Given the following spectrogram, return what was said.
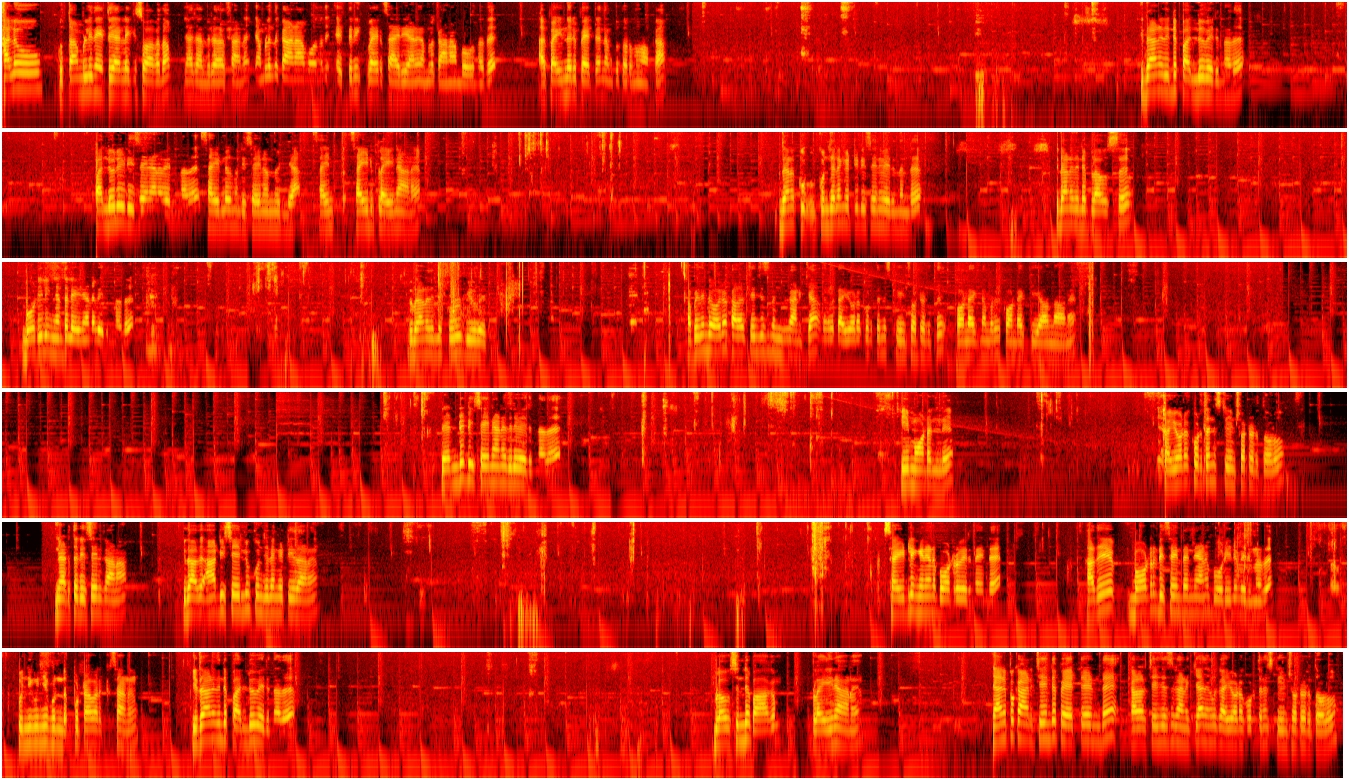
Hello Kuthampully നെയ്ത്തുകാരിലേക്ക് സ്വാഗതം. ഞാൻ ചന്ദ്രദാസ് ആണ് നമ്മൾ ഇന്ന് കാണാൻ പോകുന്നത് എത്തനിക് വയർ സാരിയാണ് നമ്മൾ കാണാൻ പോകുന്നത്. അപ്പൊ ഇന്നൊരു പാറ്റേൺ നമുക്ക് തുറന്നു നോക്കാം. ഇതാണ് ഇതിന്റെ പല്ലു വരുന്നത്. പല്ലുവിൽ ഡിസൈനാണ് വരുന്നത്. സൈഡിലൊന്നും ഡിസൈൻ ഒന്നും ഇല്ല സൈഡ് പ്ലെയിൻ ആണ്. ഇതാണ് കുഞ്ചലം കെട്ടി ഡിസൈൻ വരുന്നുണ്ട്. ഇതാണ് ഇതിന്റെ ബ്ലൗസ്. ബോഡിയിൽ ഇങ്ങനത്തെ ലൈനാണ് വരുന്നത്. ഇതാണ് ഇതിന്റെ ഫുൾ വ്യൂ വരുന്നത്. അപ്പൊ ഇതിന്റെ ഓരോ കളർ ചേഞ്ചസ് നിങ്ങൾക്ക് കാണിക്കാം. നിങ്ങൾ കൈയോടെ കൊടുത്തതിന്റെ സ്ക്രീൻഷോട്ട് എടുത്ത് കോൺടാക്ട് നമ്പറിൽ കോൺടാക്ട് ചെയ്യാവുന്നതാണ്. രണ്ട് ഡിസൈനാണ് ഇതിൽ വരുന്നത്. ഈ മോഡലിൽ. കൈയോടെ കൊടുത്തതിന് സ്ക്രീൻഷോട്ട് എടുത്തോളൂ. ഇനി അടുത്ത ഡിസൈൻ കാണാം. ഇത് അത് ആ ഡിസൈനിലും കുഞ്ചലം കിട്ടിയതാണ്. സൈഡിൽ ഇങ്ങനെയാണ് ബോർഡർ വരുന്നതിന്റെ അതേ ബോർഡർ ഡിസൈൻ തന്നെയാണ് ബോഡിയിലും വരുന്നത്. കുഞ്ഞു കുഞ്ഞു പുണ്ട പുട്ട വർക്ക്സ് ആണ്. ഇതാണ് ഇതിന്റെ പല്ലു വരുന്നത്. ബ്ലൗസിന്റെ ഭാഗം പ്ലെയിൻ ആണ്. ഞാനിപ്പോൾ കാണിച്ചതിന്റെ പാറ്റേണിന്റെ കളർ ചേഞ്ചസ് കാണിക്കാം. നിങ്ങൾ കൈയോടെ കൂടെ തന്നെ സ്ക്രീൻഷോട്ട് എടുത്തോളൂ.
